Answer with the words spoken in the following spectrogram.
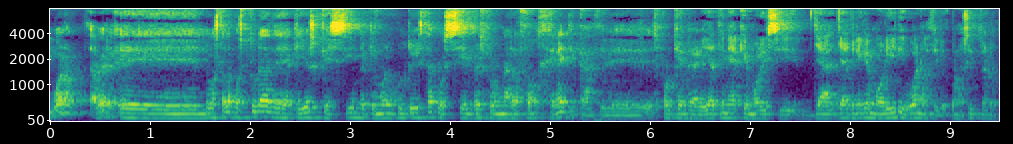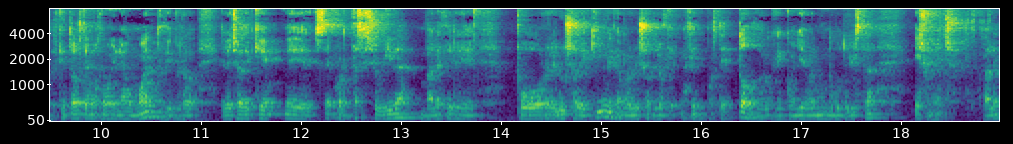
Bueno, a ver, eh, luego está la postura de aquellos que siempre que muere un culturista, pues siempre es por una razón genética, es, decir, es porque en realidad tenía que morir, si, ya, ya tenía que morir y bueno, decir, bueno, sí, claro, es que todos tenemos que morir en algún momento, pero el hecho de que se cortase su vida, ¿vale? decir, por el uso de química, por el uso de lo que, en fin, pues de todo lo que conlleva el mundo culturista, es un hecho, ¿vale?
